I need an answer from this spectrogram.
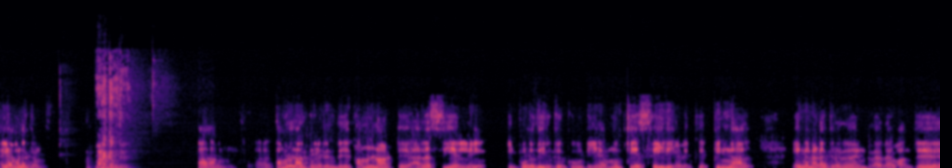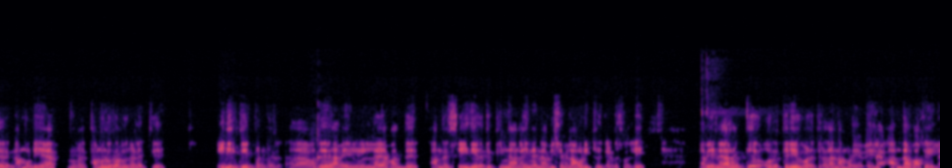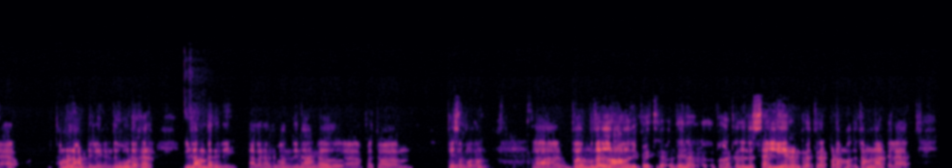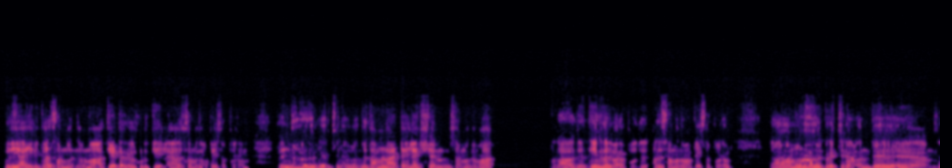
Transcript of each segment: ஐயா வணக்கம். வணக்கம் திரு. தமிழ்நாட்டிலிருந்து தமிழ்நாட்டு அரசியலில் இப்பொழுது இருக்கக்கூடிய முக்கிய செய்திகளுக்கு பின்னால் என்ன நடக்கிறதுன்றத வந்து நம்முடைய தமிழ் உறவுகளுக்கு எடியூகேட் பண்றது. அதாவது அவைகள்ல வந்து அந்த செய்திகளுக்கு பின்னால என்னென்ன விஷயம் எல்லாம் ஓடிட்டு இருக்குன்னு சொல்லி அவைகளுக்கு ஒரு தெளிவுபடுத்துறதா நம்முடைய வேலை. அந்த வகையில தமிழ்நாட்டிலிருந்து ஊடகர் இளம்பரதி அவரை வந்து நாங்கள் பேச போறோம் ஆஹ் இப்ப முதலாவது பிரச்சனை வந்து நாங்கள் பார்க்கறது இந்த சல்லியர் என்ற திரைப்படம் வந்து தமிழ்நாட்டுல வெளியாகிருக்கு அது சம்பந்தமா தியேட்டர்கள் கொடுக்கல அது சம்பந்தமா பேச போறோம் ரெண்டாவது பிரச்சனை வந்து தமிழ்நாட்டு எலெக்ஷன் சம்பந்தமா அதாவது தேர்தல் வரப்போகுது அது சம்பந்தமா பேச போறோம் மூணாவது பிரச்சனை வந்து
